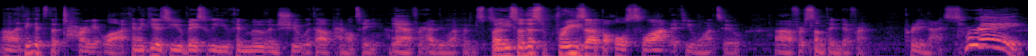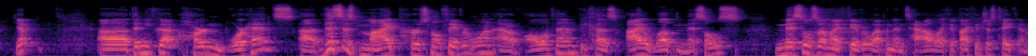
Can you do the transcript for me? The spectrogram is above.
oh, I think it's the target lock, and it gives you basically you can move and shoot without penalty uh, Yeah. for heavy weapons. But you- so this frees up a whole slot if you want to uh, for something different. Pretty nice. Hooray! Yep. Uh, then you've got hardened warheads. Uh, this is my personal favorite one out of all of them because I love missiles. Missiles are my favorite weapon in Tau. Like if I could just take an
